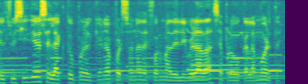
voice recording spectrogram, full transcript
El suicidio es el acto por el que una persona de forma deliberada se provoca la muerte.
